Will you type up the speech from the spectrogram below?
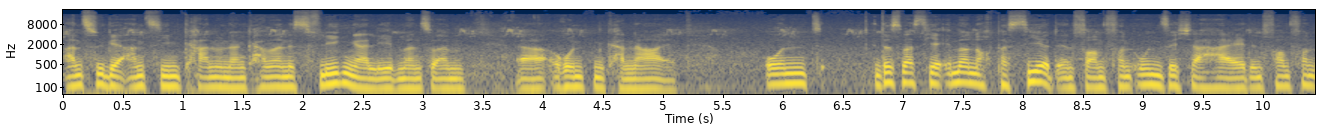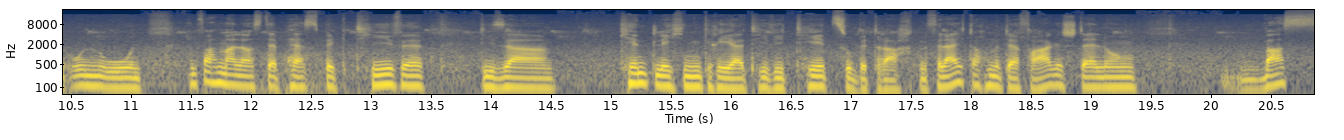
Anzüge anziehen kann und dann kann man das Fliegen erleben an so einem äh, runden Kanal. Und das, was hier immer noch passiert in Form von Unsicherheit, in Form von Unruhen, einfach mal aus der Perspektive dieser kindlichen Kreativität zu betrachten. Vielleicht auch mit der Fragestellung, was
